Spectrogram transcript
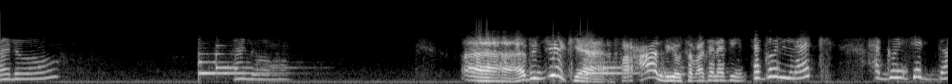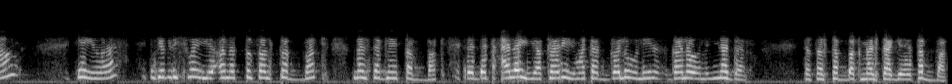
ألو؟ ألو؟ آه بنجيك يا فرحان 137 أقول لك حقون جدة أيوه قبل شوية أنا اتصلت بك ما التقيت بك ردت علي كريمة قالوا لي قالوا لي ندر اتصلت بك ما التقيت بك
